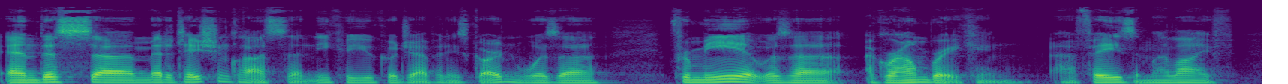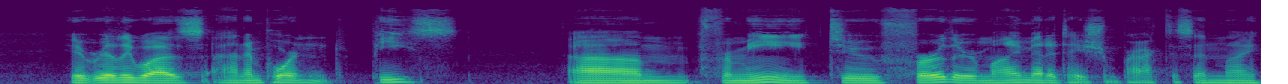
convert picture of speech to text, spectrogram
And this uh, meditation class at Nika Yuko Japanese Garden was a, for me, it was a, a groundbreaking uh, phase in my life. It really was an important piece um, for me to further my meditation practice and my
